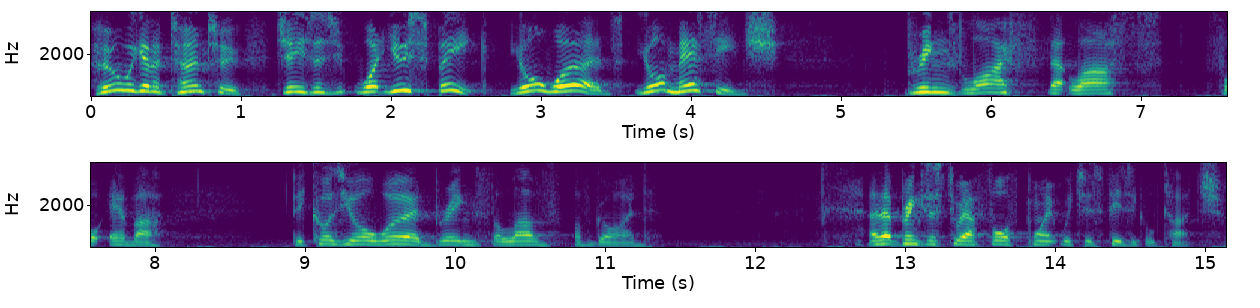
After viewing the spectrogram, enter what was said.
Who are we going to turn to? Jesus, what you speak, your words, your message brings life that lasts forever because your word brings the love of God. And that brings us to our fourth point, which is physical touch.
